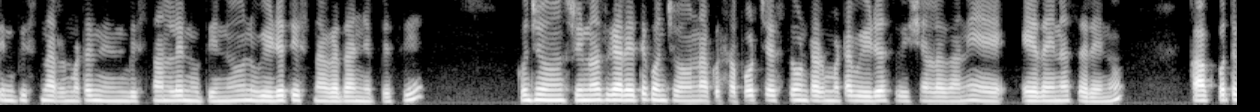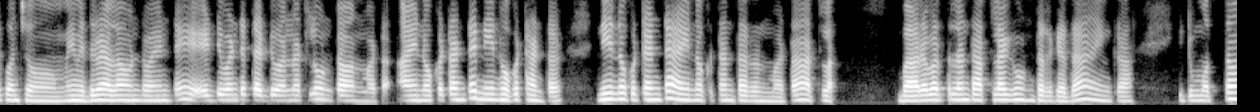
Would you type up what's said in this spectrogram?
తినిపిస్తున్నారనమాట. నేను తినిపిస్తానులే నువ్వు తిను. నువ్వు వీడియో తీస్తున్నావు కదా అని చెప్పేసి కొంచెం శ్రీనివాస్ గారైతే కొంచెం నాకు సపోర్ట్ చేస్తూ ఉంటారనమాట. వీడియోస్ విషయంలో కానీ ఏ ఏదైనా సరేను. కాకపోతే కొంచెం మేమిద్దరం ఎలా ఉంటామంటే ఎడ్డివంటే తడ్డి అన్నట్లు ఉంటాం అనమాట ఆయన ఒకటంటే నేను ఒకటి అంటారు నేను ఒకటంటే ఆయన ఒకటి అంటారనమాట అట్లా. భార్యాభర్తలంటే అట్లాగే ఉంటారు కదా ఇంకా ఇటు మొత్తం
